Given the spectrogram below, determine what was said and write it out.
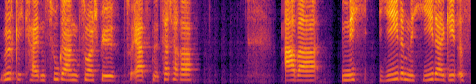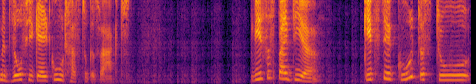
Möglichkeiten, Zugang zum Beispiel zu Ärzten etc. Aber nicht jedem, nicht jeder geht es mit so viel Geld gut, hast du gesagt. Wie ist es bei dir? Geht es dir gut, dass du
